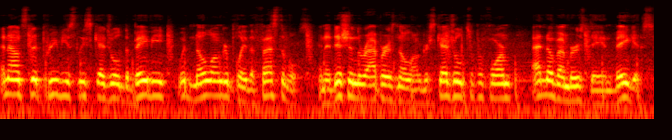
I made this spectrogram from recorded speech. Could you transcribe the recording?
announced that previously scheduled DaBaby would no longer play the festivals. In addition, the rapper is no longer scheduled to perform at November's Day N Vegas.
